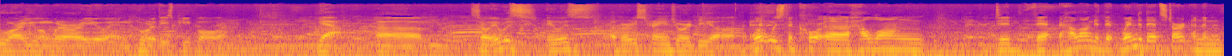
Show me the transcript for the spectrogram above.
who are you and where are you and who are these people and yeah. Um, so it was it was a very strange ordeal. What was the core? Uh, how long did that? How long did that? When did that start? And then,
